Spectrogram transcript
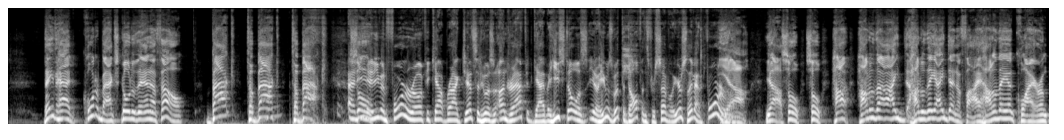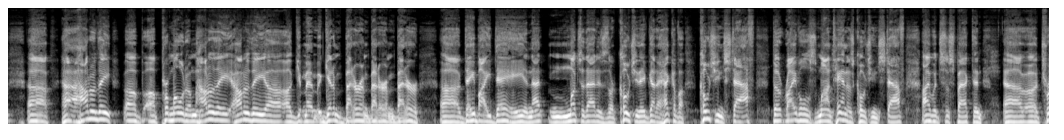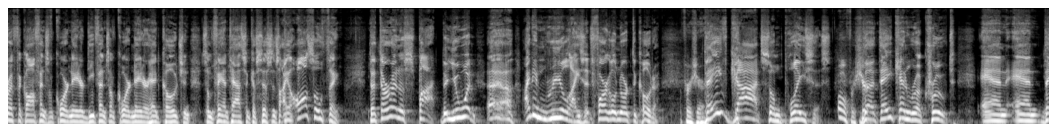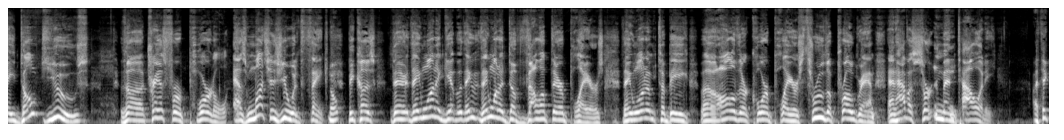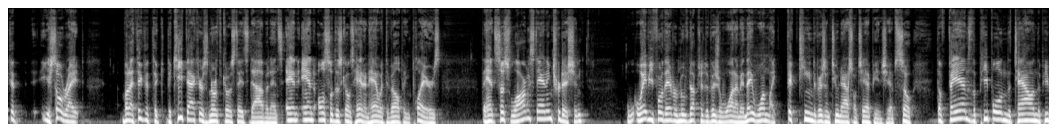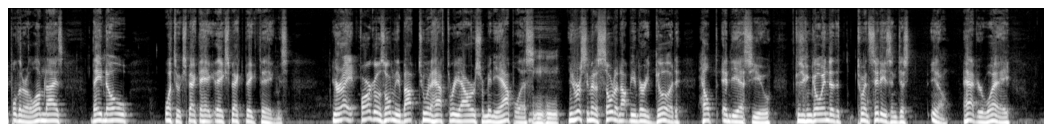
they've had quarterbacks go to the NFL back to back to back. And, so, and even four in a row if you count Brock Jensen, who was an undrafted guy, but he still was, you know, he was with the Dolphins for several years, so they've had four. in a row. Yeah. Yeah, so so how how do they how do they identify? How do they acquire them? Uh, how, how do they uh, uh, promote them? How do they how do they uh, uh, get get them better and better and better uh, day by day? And that much of that is their coaching. They've got a heck of a coaching staff that rivals Montana's coaching staff, I would suspect, and uh, a terrific offensive coordinator, defensive coordinator, head coach, and some fantastic assistants. I also think that they're in a spot that you wouldn't. Uh, I didn't realize it. Fargo, North Dakota, For sure. They've got some places. Oh, for sure. that they can recruit, and and they don't use the transfer portal as much as you would think. Nope. Because they they want to give they they want to develop their players. They want them to be uh, all of their core players through the program and have a certain mentality. I think that you're so right. But I think that the, the key factor is North Dakota State's dominance, and, and also this goes hand in hand with developing players, they had such long-standing tradition w- way before they ever moved up to Division One. I. I mean, they won like 15 Division Two national championships. So the fans, the people in the town, the people that are alumni, they know what to expect. They they expect big things. you're right. Fargo's only about two and a half, three hours from Minneapolis. Mm-hmm. University of Minnesota not being very good helped NDSU because you can go into the Twin Cities and just you know have your way.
